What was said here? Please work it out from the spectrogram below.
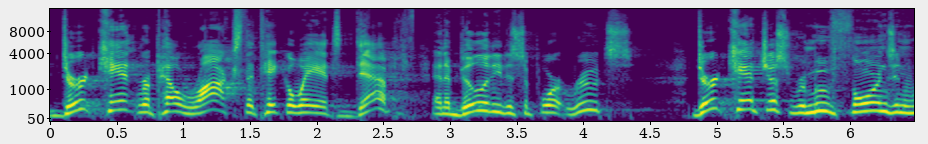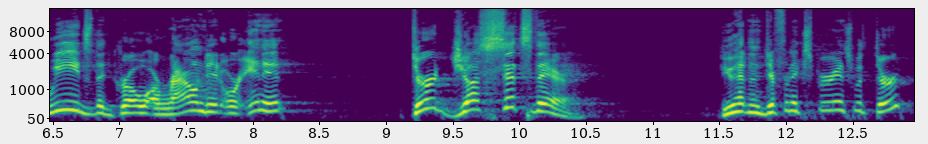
Dirt can't repel rocks that take away its depth and ability to support roots. Dirt can't just remove thorns and weeds that grow around it or in it. Dirt just sits there. Have you had a different experience with dirt?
